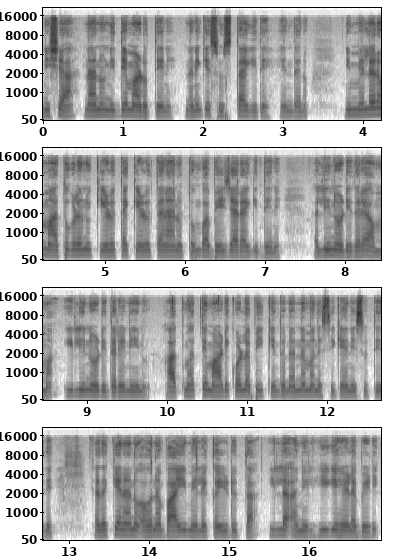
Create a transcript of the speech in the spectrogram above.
ನಿಶಾ, ನಾನು ನಿದ್ದೆ ಮಾಡುತ್ತೇನೆ. ನನಗೆ ಸುಸ್ತಾಗಿದೆ, ಎಂದನು. ನಿಮ್ಮೆಲ್ಲರ ಮಾತುಗಳನ್ನು ಕೇಳುತ್ತಾ ಕೇಳುತ್ತಾ ನಾನು ತುಂಬ ಬೇಜಾರಾಗಿದ್ದೇನೆ. ಅಲ್ಲಿ ನೋಡಿದರೆ ಅಮ್ಮ, ಇಲ್ಲಿ ನೋಡಿದರೆ ನೀನು. ಆತ್ಮಹತ್ಯೆ ಮಾಡಿಕೊಳ್ಳಬೇಕೆಂದು ನನ್ನ ಮನಸ್ಸಿಗೆ ಅನಿಸುತ್ತಿದೆ. ಅದಕ್ಕೆ ನಾನು ಅವನ ಬಾಯಿ ಮೇಲೆ ಕೈ ಇಡುತ್ತಾ, ಇಲ್ಲ ಅನಿಲ್, ಹೀಗೆ ಹೇಳಬೇಡಿ.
